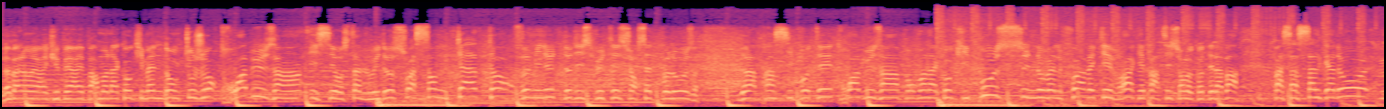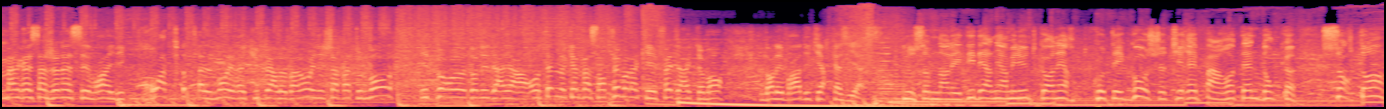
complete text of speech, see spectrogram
Le ballon est récupéré par Monaco qui mène donc toujours 3 buts à 1 ici au stade Louis II. 74 minutes de disputer sur cette pelouse de la Principauté. 3 buts à 1 pour Monaco qui pousse une nouvelle fois avec Evra qui est parti sur le côté là-bas face à Salgado. Malgré sa jeunesse, Evra il y croit totalement, il récupère le ballon, il échappe à tout le monde. Il peut redonner derrière à lequel va centrer, voilà qui est fait directement dans les bras d'Iker Casillas. Nous sommes dans les 10 dernières minutes, corner côté gauche tiré par Roten, donc sortant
